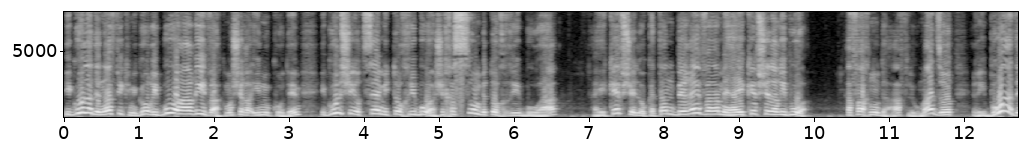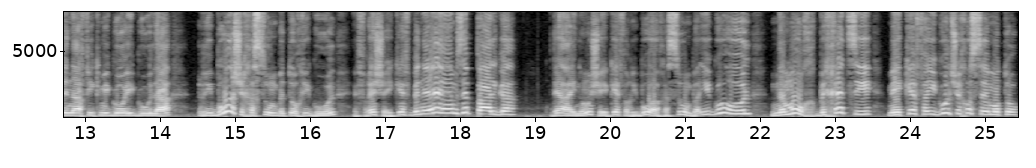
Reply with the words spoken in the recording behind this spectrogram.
עיגולא דנפיק מגו ריבוע ריבה, כמו שראינו קודם, עיגול שיוצא מתוך ריבוע, שחסום בתוך ריבוע, ההיקף שלו קטן ברבע מההיקף של הריבוע. הפכנו דף, לעומת זאת, ריבוע דנפיק מגו עיגולה, ריבוע שחסום בתוך עיגול, הפרש ההיקף ביניהם זה פלגה. דהיינו שהיקף הריבוע החסום בעיגול נמוך בחצי מהיקף העיגול שחוסם אותו.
